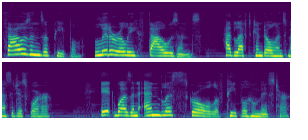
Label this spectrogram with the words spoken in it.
Thousands of people, literally thousands, had left condolence messages for her. It was an endless scroll of people who missed her,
